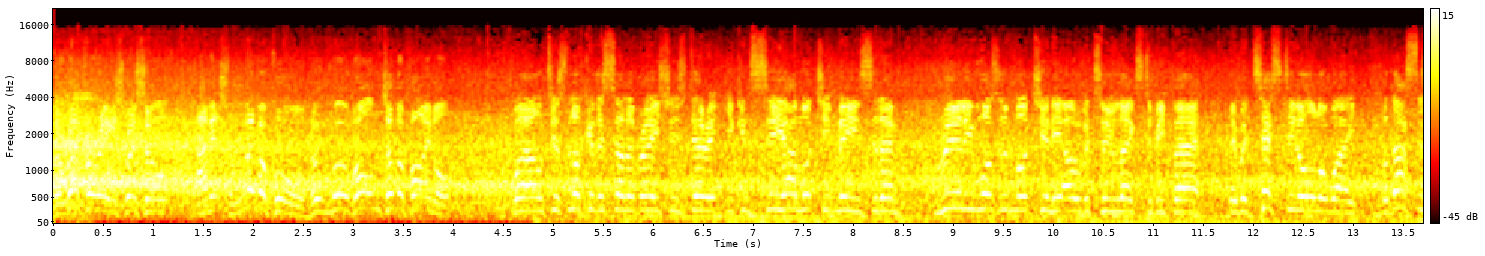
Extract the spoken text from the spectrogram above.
The referee's whistle, and it's Liverpool who move on to the final. Well, just look at the celebrations, Derek. You can see how much it means to them. Really wasn't much in it over two legs, to be fair. They were tested all the way, but that's the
